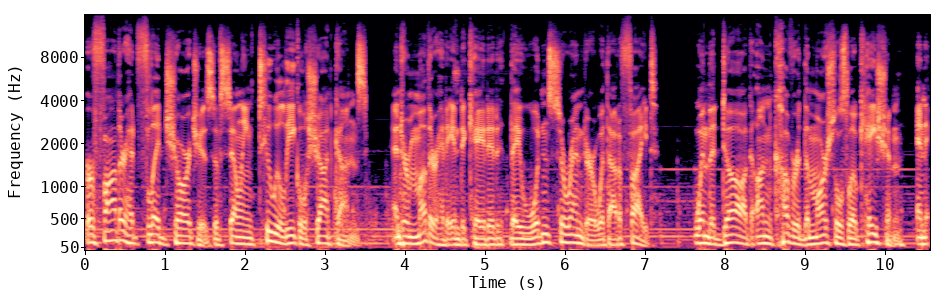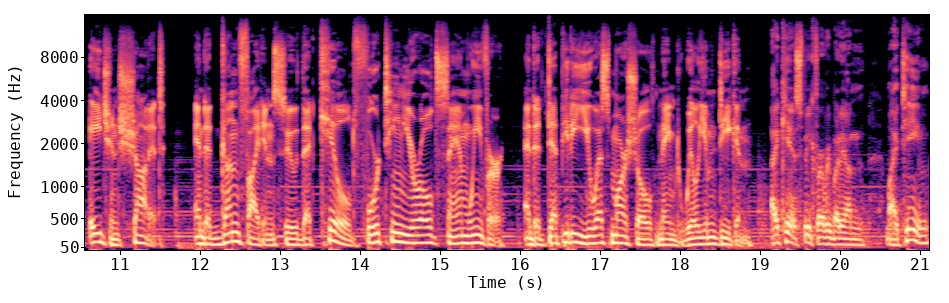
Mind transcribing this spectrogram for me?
Her father had fled charges of selling two illegal shotguns, and her mother had indicated they wouldn't surrender without a fight. When the dog uncovered the Marshals' location, an agent shot it, and a gunfight ensued that killed 14 year old Sam Weaver and a deputy U.S. Marshal named William Deegan. I can't speak for everybody on my team,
